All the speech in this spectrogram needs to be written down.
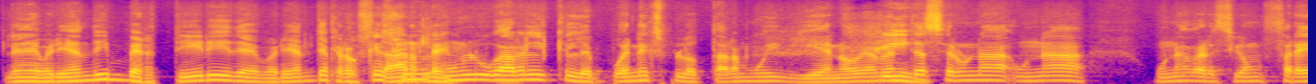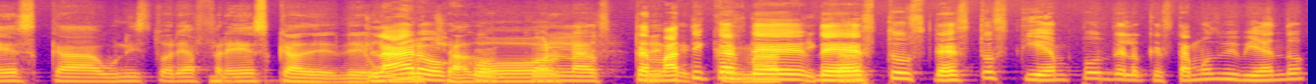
Le deberían de invertir y deberían de Creo que es un, lugar en el que le pueden explotar muy bien. Obviamente hacer una, una, una versión fresca, una historia fresca de, de claro, un luchador. Con, con las temáticas de, de, estos, de estos tiempos, de lo que estamos viviendo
